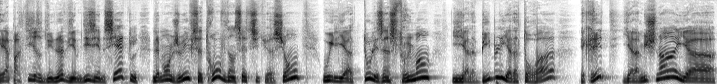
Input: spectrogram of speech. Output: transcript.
Et à partir du 9e, 10e siècle, le monde juif se trouve dans cette situation où il y a tous les instruments, il y a la Bible, il y a la Torah écrite, il y a la Mishnah, il y a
